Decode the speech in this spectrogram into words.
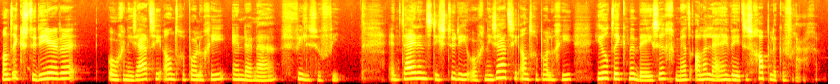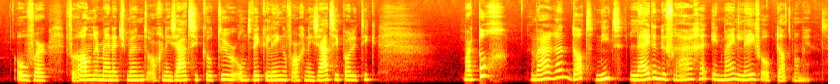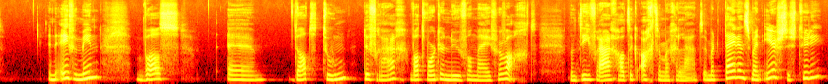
Want ik studeerde organisatieantropologie en daarna filosofie. En tijdens die studie organisatieantropologie hield ik me bezig met allerlei wetenschappelijke vragen. Over verandermanagement, organisatiecultuurontwikkeling of organisatiepolitiek. Maar toch waren dat niet leidende vragen in mijn leven op dat moment. En evenmin was uh, dat toen de vraag: wat wordt er nu van mij verwacht? Want die vraag had ik achter me gelaten. Maar tijdens mijn eerste studie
